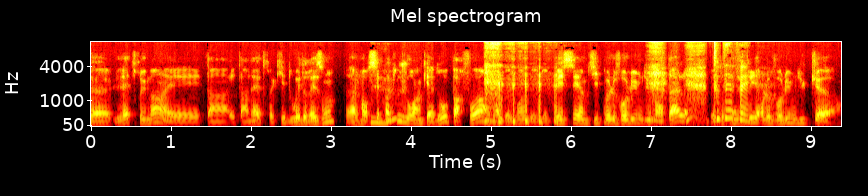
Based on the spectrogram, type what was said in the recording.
Euh, L'être humain est un, est un être qui est doué de raison. Alors c'est pas Mhm. toujours un cadeau. Parfois, on a besoin de, de baisser un petit peu le volume du mental et Tout de à fait. ouvrir le volume du cœur.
